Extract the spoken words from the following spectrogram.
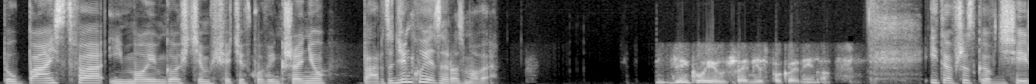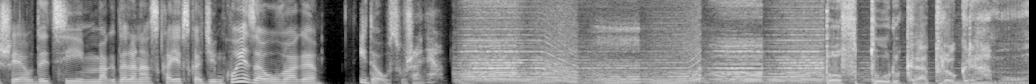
Był Państwa i moim gościem w Świecie w Powiększeniu. Bardzo dziękuję za rozmowę. Dziękuję uprzejmie, spokojnej nocy. I to wszystko w dzisiejszej audycji. Magdalena Skajewska, dziękuję za uwagę i do usłyszenia. Powtórka programu.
